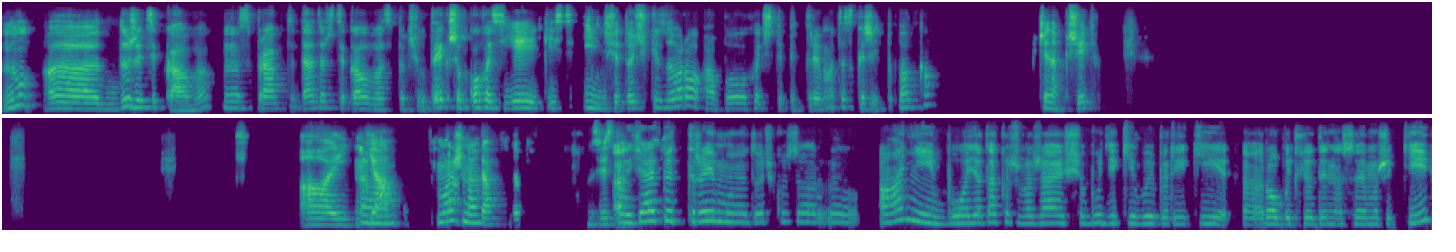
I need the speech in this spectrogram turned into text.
Ну, е, дуже цікаво, насправді, да, дуже цікаво вас почути. Якщо в когось є якісь інші точки зору або хочете підтримати, скажіть, будь ласка, чи напишіть. А, я... Можна? Так, да звісно. Я підтримую точку зору Ані, бо я також вважаю, що будь-який вибір, який е, робить людина в своєму житті,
